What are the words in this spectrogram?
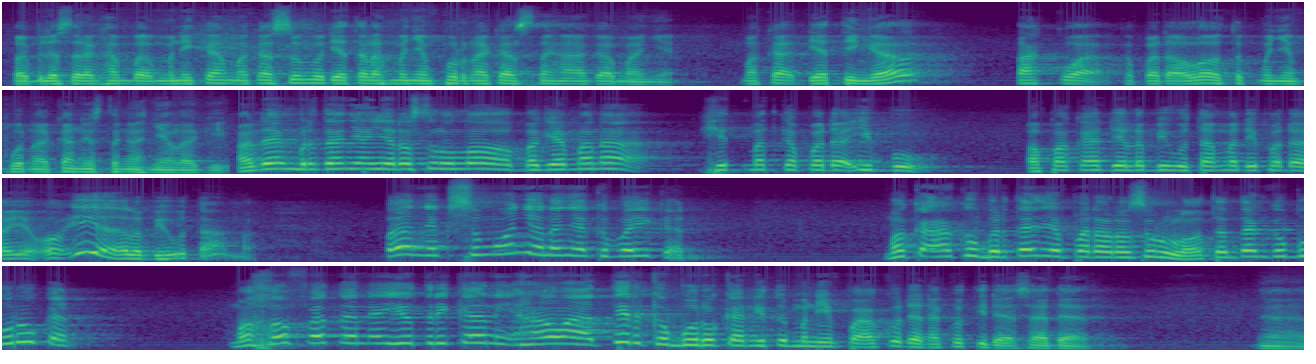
Apabila seorang hamba menikah maka sungguh dia telah menyempurnakan setengah agamanya. Maka dia tinggal takwa kepada Allah untuk menyempurnakan yang setengahnya lagi. Ada yang bertanya, ya Rasulullah, bagaimana khidmat kepada ibu? Apakah dia lebih utama daripada ayah? Oh iya, lebih utama. Banyak semuanya nanya kebaikan. Maka aku bertanya pada Rasulullah tentang keburukan. Makhafatan ayudrikani, khawatir keburukan itu menimpa aku dan aku tidak sadar. Nah,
